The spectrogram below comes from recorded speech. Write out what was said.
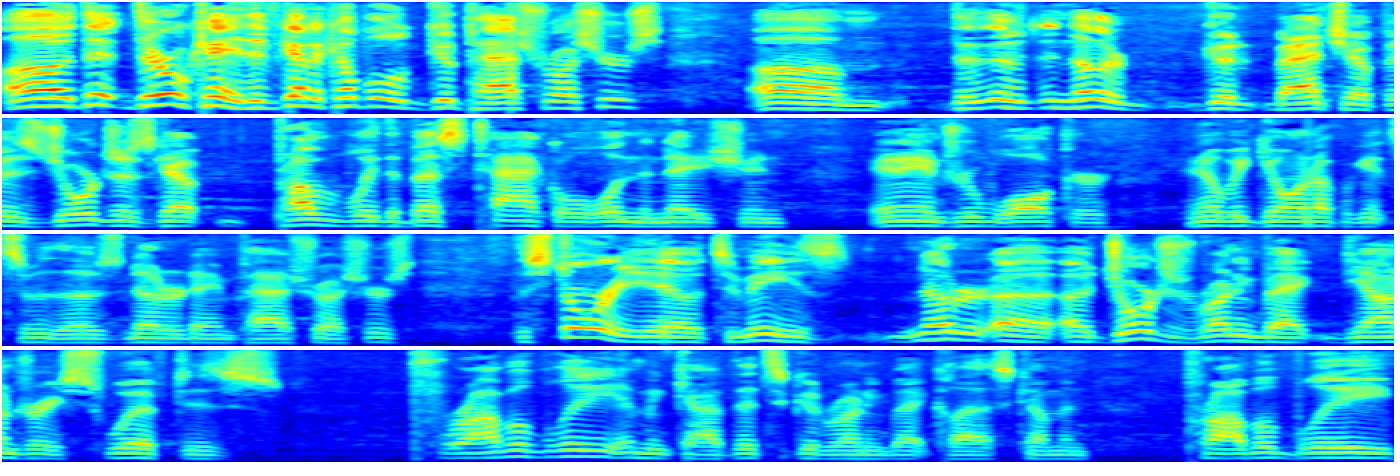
uh, they- they're okay. They've got a couple of good pass rushers. Um, th- th- another good matchup is Georgia's got probably the best tackle in the nation, and Andrew Walker, and he'll be going up against some of those Notre Dame pass rushers. The story, though, to me is Notre uh, uh, Georgia's running back D'Andre Swift is probably. I mean, God, that's a good running back class coming. Probably,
